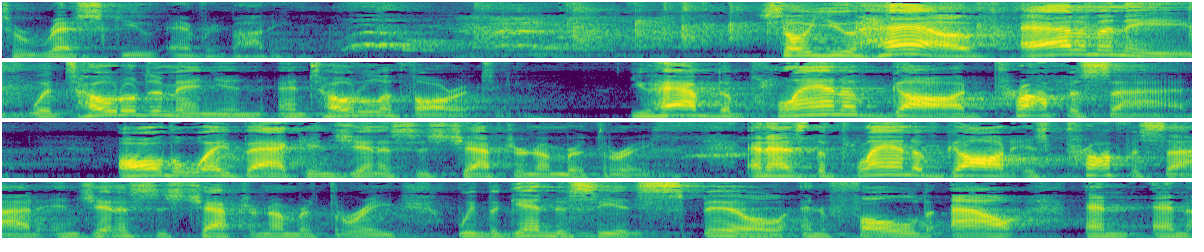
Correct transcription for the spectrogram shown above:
to rescue everybody. So you have Adam and Eve with total dominion and total authority. You have the plan of God prophesied all the way back in Genesis chapter number three. And as the plan of God is prophesied in Genesis chapter number three, we begin to see it spill and fold out and, and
